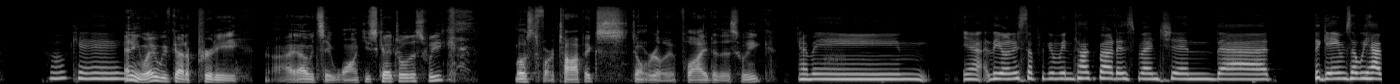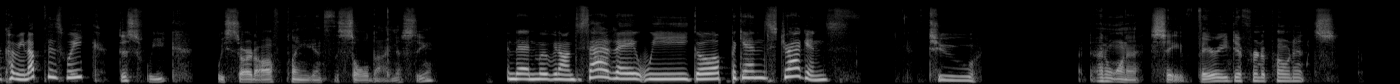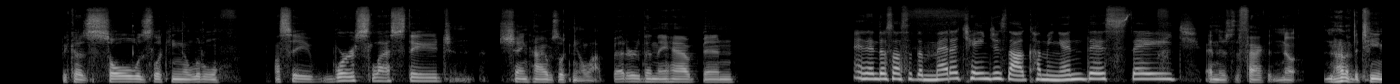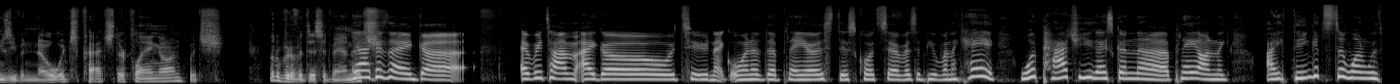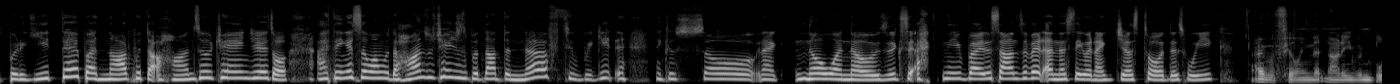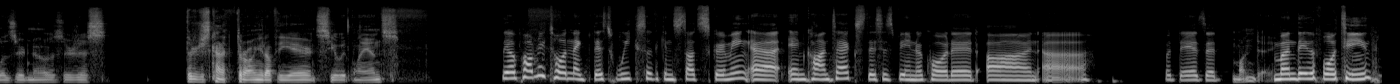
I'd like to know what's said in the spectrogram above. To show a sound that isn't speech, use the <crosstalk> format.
Okay. Anyway, we've got a pretty, I, I would say, wonky schedule this week. <laughs> Most of our topics don't really apply to this week. I mean, yeah, the only stuff we can really talk about is mention that the games that we have coming up this week. This week, we start off playing against the Seoul Dynasty. And then moving on to Saturday, we go up against Dragons. Two, I don't want to say very different opponents, because Seoul was looking a little, I'll say, worse last stage, and Shanghai was looking a lot better than they have been. And then there's also the meta changes that are coming in this stage. And there's the fact that no, none of the teams even know which patch they're playing on, which a little bit of a disadvantage. Yeah, because like uh, every time I go to like one of the players' Discord servers and people are like, "Hey, what patch are you guys gonna play on?" Like, I think it's the one with Brigitte, but not with the Hanzo changes, or I think it's the one with the Hanzo changes, but not the nerf to Brigitte. Like, it's so like no one knows <laughs> exactly by the sounds of it, unless they were like just told this week. I have a feeling that not even Blizzard knows. They're just they're just kind of throwing it up the air and see what lands. They were probably told like this week so they can start scrimming. Uh, in context, this is being recorded on uh, what day is it? Monday. Monday the fourteenth.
